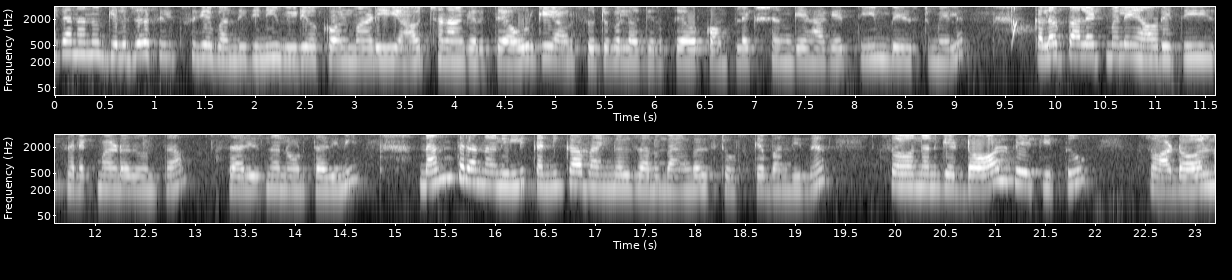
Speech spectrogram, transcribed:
ಈಗ ನಾನು ಗಿರಿಜಾ ಸಿಲ್ಕ್ಸ್ಗೆ ಬಂದಿದ್ದೀನಿ. ವಿಡಿಯೋ ಕಾಲ್ ಮಾಡಿ ಯಾವ್ದು ಚೆನ್ನಾಗಿರುತ್ತೆ, ಅವ್ರಿಗೆ ಯಾವ್ದು ಸೂಟಬಲ್ ಆಗಿರುತ್ತೆ, ಅವ್ರ ಕಾಂಪ್ಲೆಕ್ಷನ್ಗೆ ಹಾಗೆ ಥೀಮ್ ಬೇಸ್ಡ್ ಮೇಲೆ. ಕಲರ್ ಪ್ಯಾಲೆಟ್ ಮೇಲೆ ಯಾವ ರೀತಿ ಸೆಲೆಕ್ಟ್ ಮಾಡೋದು ಅಂತ ಸ್ಯಾರೀಸ್ನ ನೋಡ್ತಾ ಇದ್ದೀನಿ. ನಂತರ ನಾನಿಲ್ಲಿ ಕನಿಕಾ ಬ್ಯಾಂಗಲ್ಸ್ ಅನ್ನೋ ಬ್ಯಾಂಗಲ್ ಸ್ಟೋರ್ಸ್ಗೆ ಬಂದಿದ್ದೆ. ಸೊ, ನನಗೆ ಡಾಲ್ ಬೇಕಿತ್ತು. ಸೊ, ಆ ಡಾಲ್ನ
